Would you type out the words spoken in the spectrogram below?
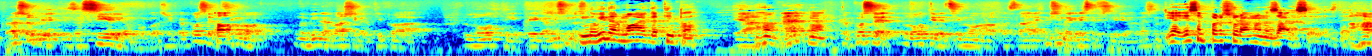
Vprašal bi za Sirijo mogoče. Kako se recimo novinar vašega tipa loti tega? Mislim, da so- Novinar mojega tipa. Ja, Aha, ne? ja. Kako se loti recimo stare? Mislim, da greste v Sirijo. Ne? Sem... Ja, jaz sem prišel ravno nazaj iz serije zdaj. Aha,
